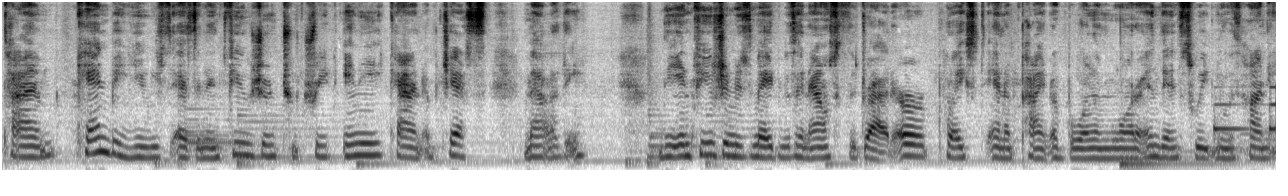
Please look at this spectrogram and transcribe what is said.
Thyme can be used as an infusion to treat any kind of chest malady. The infusion is made with an ounce of the dried herb placed in a pint of boiling water and then sweetened with honey.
